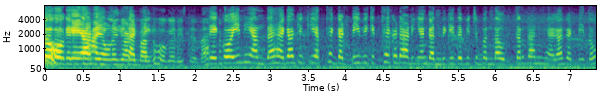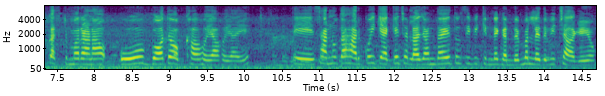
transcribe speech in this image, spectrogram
ਹੋ ਗਏ ਸਾਡੇ ਹਾਂਜੀ, ਆਉਣੇ ਜਾਣੇ ਸਾਡੇ। ਬੰਦ ਹੋ ਗਏ ਰਿਸ਼ਤੇਦਾਰ। ਤੇ ਕੋਈ ਨਹੀਂ ਆਂਦਾ ਹੈਗਾ ਕਿਉਂਕਿ ਇੱਥੇ ਗੱਡੀ ਵੀ ਕਿੱਥੇ ਖੜਾਣੀ ਆ ਗੰਦਗੀ ਦੇ ਵਿੱਚ ਬੰਦਾ ਉਤਰਦਾ ਨਹੀਂ ਹੈਗਾ ਗੱਡੀ ਤੋਂ। ਕਸਟਮਰ ਆਣਾ ਉਹ ਬਹੁਤ ਔਖਾ ਹੋਇਆ ਹੋਇਆ ਏ। ਤੇ ਸਾਨੂੰ ਤਾਂ ਹਰ ਕੋਈ ਕਹਿ ਕੇ ਚਲਾ ਜਾਂਦਾ ਏ ਤੁਸੀਂ ਵੀ ਕਿੰਨੇ ਗੰਦੇ ਮਹੱਲੇ ਦੇ ਵਿੱਚ ਆ ਗਏ ਹੋ।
